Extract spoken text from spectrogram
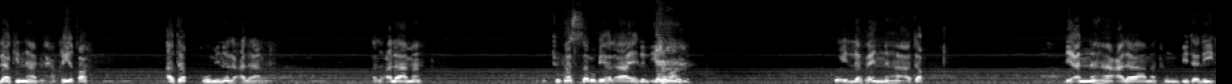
لكنها في الحقيقة أدق من العلامة. العلامة تفسر بها الآية للإيضاح وإلا فإنها أدق لأنها علامة بدليل.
